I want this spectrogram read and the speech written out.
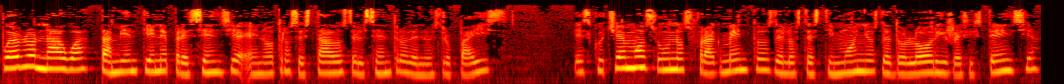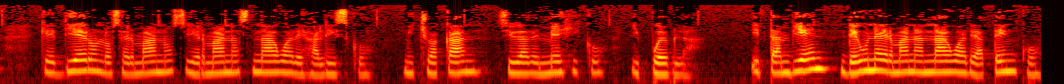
Pueblo nahua también tiene presencia en otros estados del centro de nuestro país. Escuchemos unos fragmentos de los testimonios de dolor y resistencia que dieron los hermanos y hermanas nahua de Jalisco, Michoacán, Ciudad de México y Puebla, y también de una hermana nahua de Atenco,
